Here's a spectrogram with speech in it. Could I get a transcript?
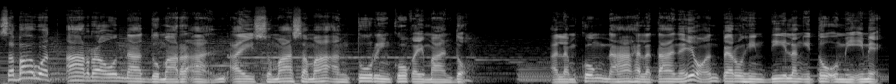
Sa bawat araw na dumaraan ay sumasama ang turing ko kay Mando. Alam kong nahahalata niya yon pero hindi lang ito umiimik.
